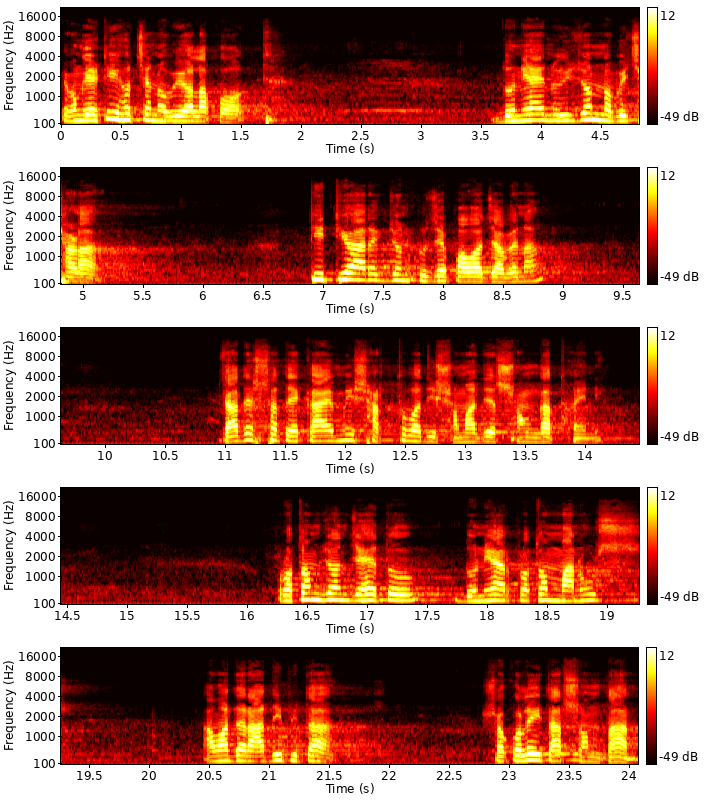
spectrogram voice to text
এবং এটি হচ্ছে নবীওয়ালা পথ। দুনিয়ায় দুইজন নবী ছাড়া তৃতীয় আরেকজন খুঁজে পাওয়া যাবে না। যাদের সাথে কায়েমি স্বার্থবাদী সমাজের সংঘাত হয়নি। প্রথমজন যেহেতু দুনিয়ার প্রথম মানুষ, আমাদের আদি পিতা সকলেই তার সন্তান।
